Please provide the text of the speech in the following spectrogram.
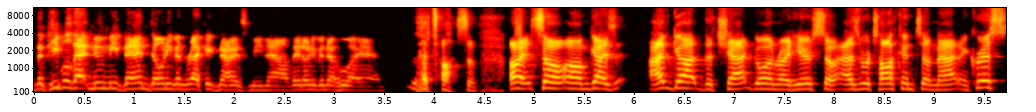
the people that knew me then don't even recognize me now. They don't even know who I am. That's awesome. All right, so um, guys, I've got the chat going right here. So as we're talking to Matt and Chris,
